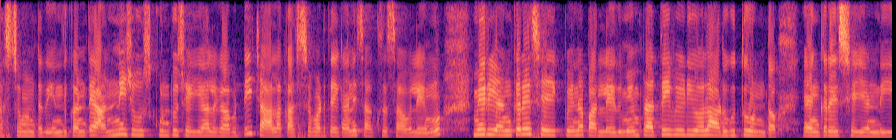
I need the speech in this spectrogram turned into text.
కష్టం ఉంటుంది. ఎందుకంటే అన్నీ చూసుకుంటూ చేయాలి కాబట్టి చాలా కష్టపడితే కానీ సక్సెస్ అవ్వలేము. మీరు ఎంకరేజ్ చేయకపోయినా పర్లేదు. మేము ప్రతి వీడియోలో అడుగుతూ ఉంటాం. ఎంకరేజ్ చేయండి.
